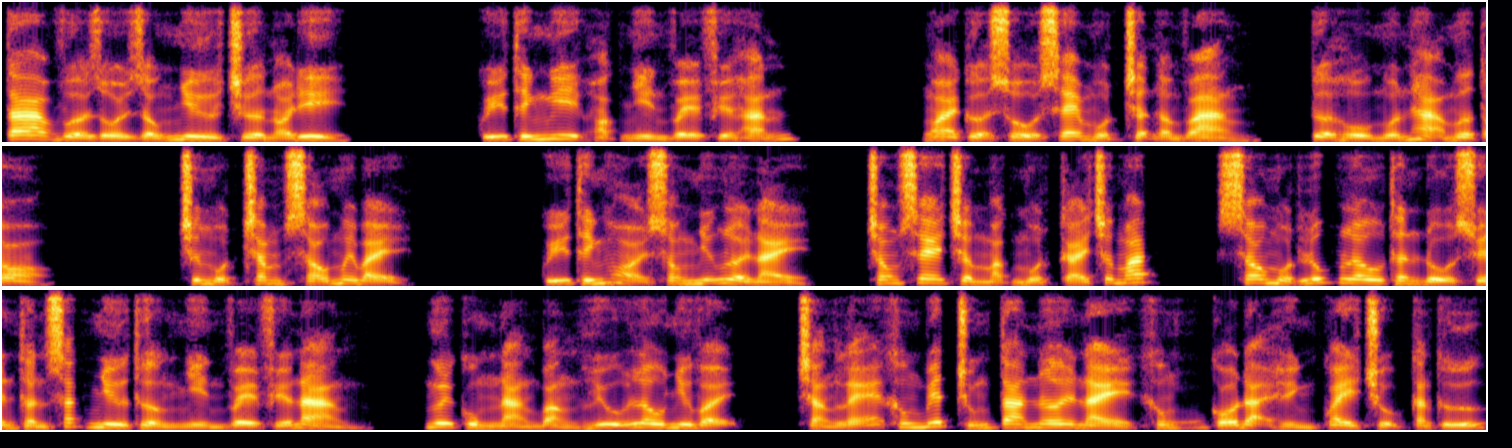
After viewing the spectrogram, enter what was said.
Ta vừa rồi giống như chưa nói đi. Quý thính nghi hoặc nhìn về phía hắn. Ngoài cửa sổ xe một trận ầm vang, tựa hồ muốn hạ mưa to chương 167 Quý thính hỏi xong những lời này, trong xe trầm mặc một cái trước mắt, sau một lúc lâu thân đồ xuyên thần sắc như thường nhìn về phía nàng, ngươi cùng nàng bằng hữu lâu như vậy, chẳng lẽ không biết chúng ta nơi này không có đại hình quay chụp căn cứ.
